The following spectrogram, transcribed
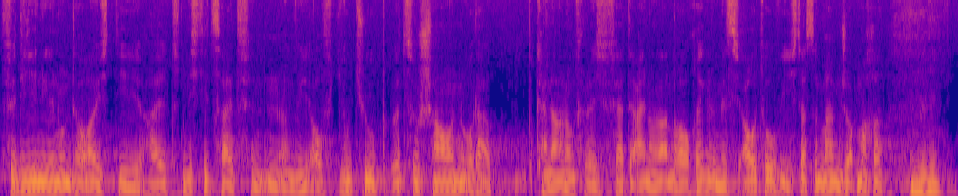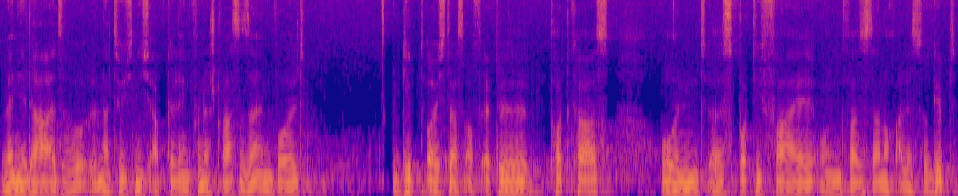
Für diejenigen unter euch, die halt nicht die Zeit finden, irgendwie auf YouTube äh, zu schauen oder keine Ahnung, vielleicht fährt der eine oder andere auch regelmäßig Auto, wie ich das in meinem Job mache. Wenn ihr da also natürlich nicht abgelenkt von der Straße sein wollt, gebt euch das auf Apple Podcast und äh, Spotify und was es da noch alles so gibt.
